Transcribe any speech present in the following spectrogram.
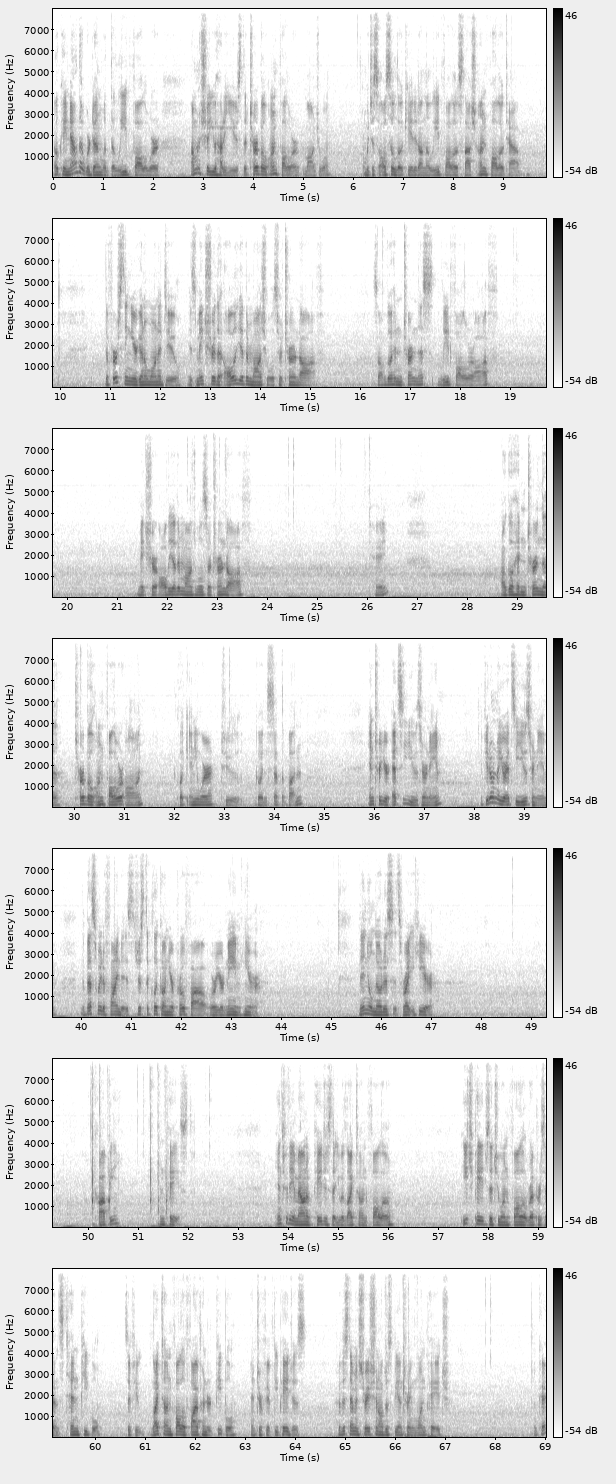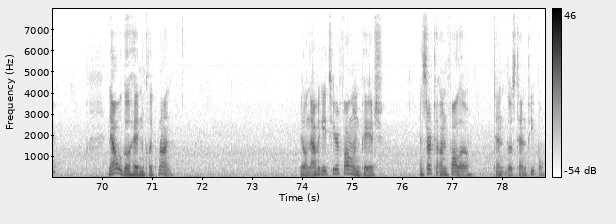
Okay, now that we're done with the lead follower, I'm going to show you how to use the turbo unfollower module, which is also located on the lead follow slash unfollow tab. The first thing you're going to want to do is make sure that all the other modules are turned off. So I'll go ahead and turn this lead follower off. Make sure all the other modules are turned off. Okay. I'll go ahead and turn the turbo unfollower on. Click anywhere to go ahead and set the button. Enter your Etsy username. If you don't know your Etsy username, the best way to find it is just to click on your profile or your name here. Then you'll notice it's right here. Copy and paste. Enter the amount of pages that you would like to unfollow each page that you unfollow represents 10 people. So if you'd like to unfollow 500 people, enter 50 pages. For this demonstration, I'll just be entering one page. Okay? Now we'll go ahead and click Run. It'll navigate to your following page and start to unfollow 10, those 10 people.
